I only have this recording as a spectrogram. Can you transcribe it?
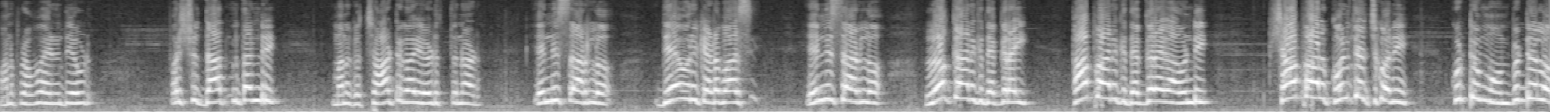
మన ప్రభు అయిన దేవుడు పరిశుద్ధాత్మ తండ్రి మనకు చాటుగా ఏడుస్తున్నాడు. ఎన్నిసార్లు దేవునికి ఎడబాసి ఎన్నిసార్లు లోకానికి దగ్గరై పాపానికి దగ్గరగా ఉండి శాపాలు కొని తెచ్చుకొని కుటుంబం బిడ్డలో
